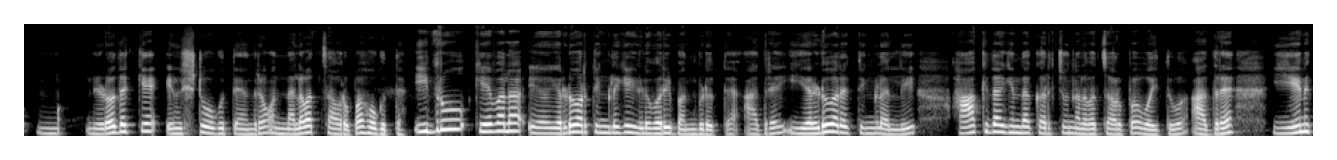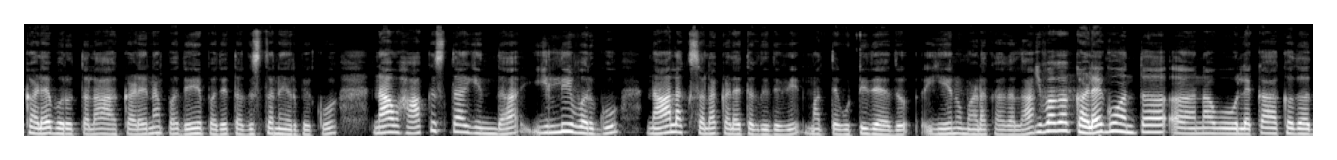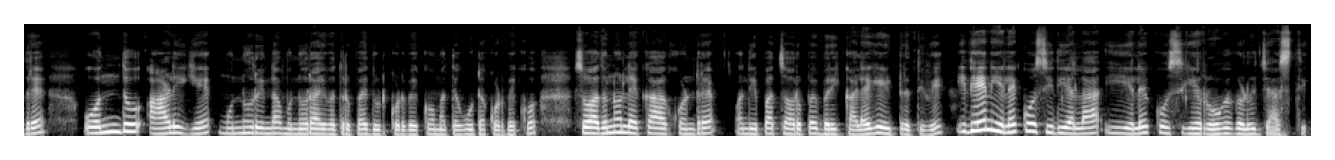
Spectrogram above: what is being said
ನೆಡೋದಕ್ಕೆ ಎಷ್ಟು ಹೋಗುತ್ತೆ ಅಂದರೆ ಒಂದು ನಲವತ್ತು ಸಾವಿರ ರೂಪಾಯಿ ಹೋಗುತ್ತೆ. ಇದ್ರೂ ಕೇವಲ ಎರಡೂವರೆ ತಿಂಗಳಿಗೆ ಇಳುವರಿ ಬಂದ್ಬಿಡುತ್ತೆ. ಆದರೆ ಈ ಎರಡೂವರೆ ತಿಂಗಳಲ್ಲಿ ಹಾಕಿದಾಗಿಂದ ಖರ್ಚು ನಲವತ್ತು ಸಾವಿರ ರೂಪಾಯಿ ಹೋಯ್ತು. ಆದರೆ ಏನು ಕಳೆ ಬರುತ್ತಲ್ಲ, ಆ ಕಳೆನ ಪದೇ ಪದೇ ತೆಗೆಸ್ತಾನೆ ಇರಬೇಕು. ನಾವು ಹಾಕಿಸ್ದಾಗಿಂದ ಇಲ್ಲಿವರೆಗೂ ನಾಲ್ಕು ಸಲ ಕಳೆ ತೆಗೆದಿದ್ದೀವಿ. ಮತ್ತೆ ಹುಟ್ಟಿದೆ ಅದು. ಏನು ಮಾಡೋಕ್ಕಾಗಲ್ಲ. ಇವಾಗ ಕಳೆಗೂ ಅಂತ ನಾವು ಲೆಕ್ಕ ಹಾಕೋದಾದರೆ ಒಂದು ಆಳಿಗೆ ಮುನ್ನೂರಿಂದ ಮುನ್ನೂರ ಐವತ್ತು ರೂಪಾಯಿ ದುಡ್ಡು ಕೊಡಬೇಕು, ಮತ್ತು ಊಟ ಕೊಡಬೇಕು. ಸೊ ಅದನ್ನು ಲೆಕ್ಕ ಹಾಕ್ಕೊಂಡ್ರೆ ಒಂದು ಇಪ್ಪತ್ತು ಸಾವಿರ ರೂಪಾಯಿ ಬರೀ ಕಳೆಗೆ ಇಟ್ಟಿರ್ತೀವಿ. ಇದೇನು ಎಲೆಕೋಸು ಇದೆಯಲ್ಲ? ಈ ಎಲೆಕೋಸಿಗೆ ರೋಗಗಳು ಜಾಸ್ತಿ.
